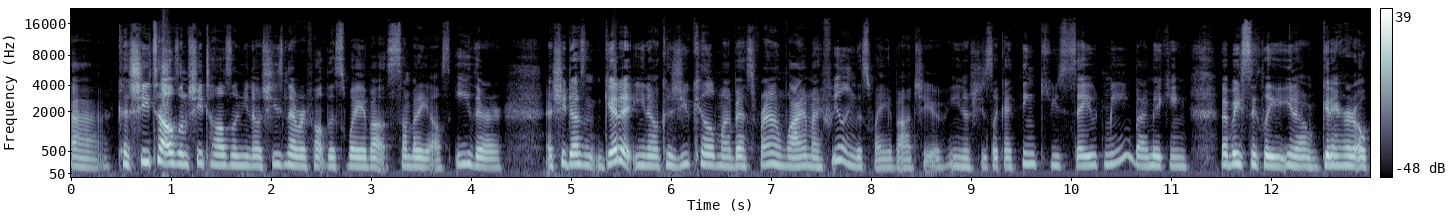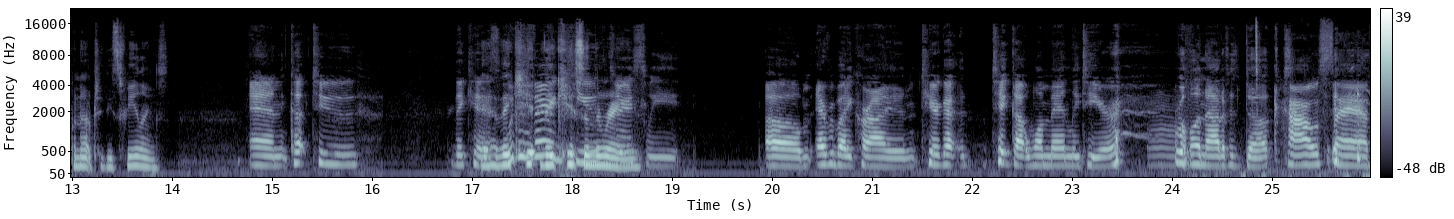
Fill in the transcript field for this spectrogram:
Uh, cause she tells him, she tells him, you know, she's never felt this way about somebody else either, and she doesn't get it, you know, cause you killed my best friend. Why am I feeling this way about you? You know, she's like, I think you saved me by making, by basically, you know, getting her to open up to these feelings. and cut to the kiss. Yeah, they which ki- they kiss in the rain. Very sweet. Um, everybody crying. Tear got Tick got one manly tear Mm. rolling out of his duck. How sad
